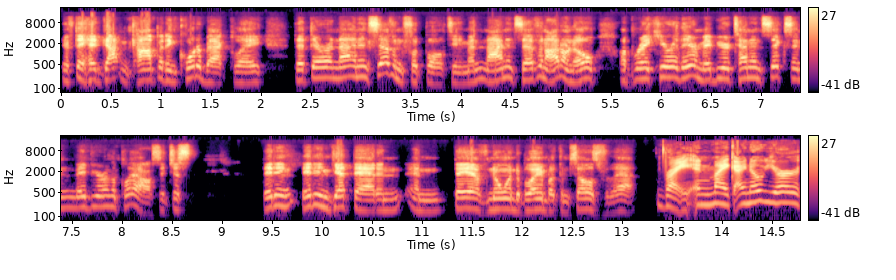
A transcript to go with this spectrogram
if they had gotten competent quarterback play, that they're a nine and seven football team. And nine and seven, I don't know, a break here or there. Maybe you're 10 and six and maybe you're in the playoffs. It just, they didn't, they didn't get that. And, and they have no one to blame but themselves for that. Right. And Mike, I know you're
